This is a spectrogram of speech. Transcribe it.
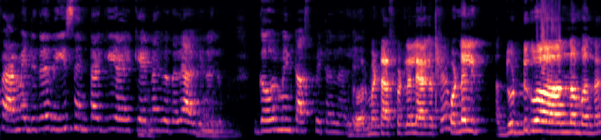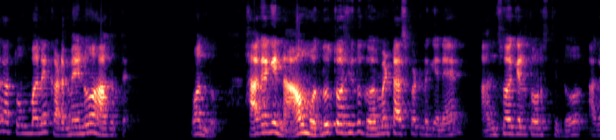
ಫ್ಯಾಮಿಲಿ ಇದೆ ರೀಸೆಂಟ್ ಆಗಿ ಕೇರ್ ನಗರದಲ್ಲೇ ಆಗಿರೋದು. ಗೌರ್ಮೆಂಟ್ ಹಾಸ್ಪಿಟಲ್ ಅಲ್ಲಿ. ಗೌರ್ಮೆಂಟ್ ಹಾಸ್ಪಿಟ್ಲಲ್ಲಿ ಆಗುತ್ತೆ. ಒಟ್ಟಲ್ಲಿ ದುಡ್ಡುಗೂ ಅನ್ನೋ ಬಂದಾಗ ತುಂಬಾನೇ ಕಡಿಮೆನೂ ಆಗುತ್ತೆ. ಒಂದು. ಹಾಗಾಗಿ ನಾವು ಮೊದಲು ತೋರಿಸಿದ್ದು ಗೌರ್ಮೆಂಟ್ ಹಾಸ್ಪಿಟ್ಲಿಗೆನೆ ಅನ್ಸೋಗೆಲ್ಲಿ ತೋರಿಸ್ತಿದ್ದು. ಆಗ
